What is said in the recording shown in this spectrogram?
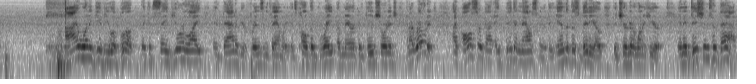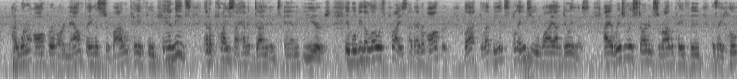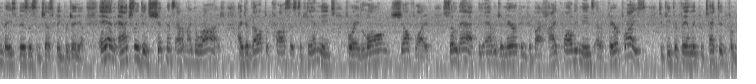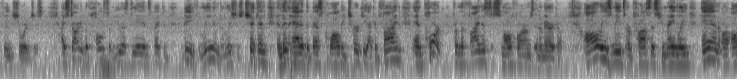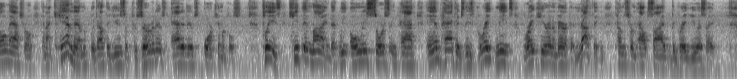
I want to give you a book that could save your life and that of your friends and family. It's called The Great American Food Shortage, and I wrote it. I've also got a big announcement at the end of this video that you're going to want to hear. In addition to that, I want to offer our now famous Survival Cave Food canned meats at a price I haven't done in 10 years. It will be the lowest price I've ever offered, but let me explain to you why I'm doing this. I originally started Survival Cave Food as a home-based business in Chesapeake, Virginia, and actually did shipments out of my garage. I developed a process to can meats for a long shelf life so that the average American could buy high-quality meats at a fair price to keep their family protected from food shortages. I started with wholesome USDA inspected beef, lean and delicious chicken, and then added the best quality turkey I could find and pork from the finest small farms in America. All these meats are processed humanely and are all natural, and I can them without the use of preservatives, additives, or chemicals. Please keep in mind that we only source and pack and package these great meats right here in America. Nothing comes from outside the great USA.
